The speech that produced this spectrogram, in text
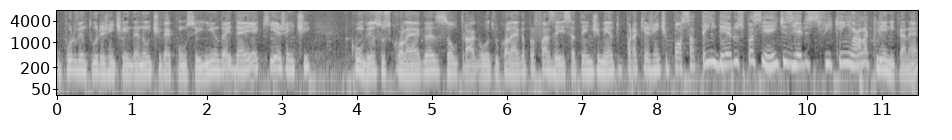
e porventura a gente ainda não estiver conseguindo, a ideia é que a gente convença os colegas ou traga outro colega para fazer esse atendimento para que a gente possa atender os pacientes e eles fiquem lá na clínica, né?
